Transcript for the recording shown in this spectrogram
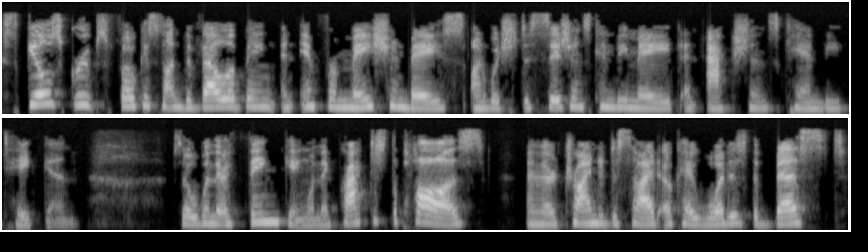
Skills groups focus on developing an information base on which decisions can be made and actions can be taken. So when they're thinking when they practice the pause and they're trying to decide okay what is the best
